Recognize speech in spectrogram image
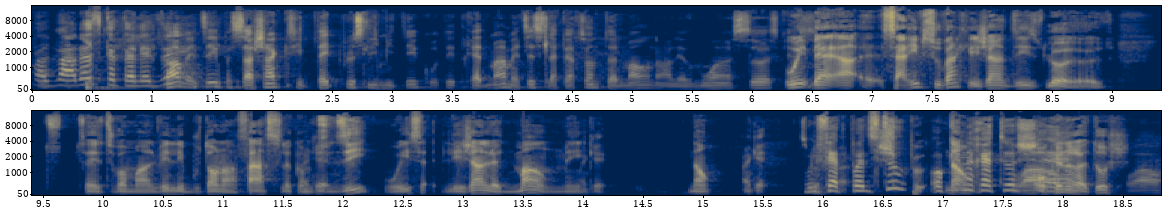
Je me demandais ce que tu allais dire. Non, mais tu sais, sachant que c'est peut-être plus limité côté traitement, mais tu sais, si la personne te demande enlève-moi ça. est-ce que Oui, tu- ben, euh, ça arrive souvent que les gens disent, là, euh, tu, tu sais, tu vas m'enlever les boutons d'en face, là, comme tu dis. Oui, ça- les gens le demandent, mais non. Vous le faites pas du tout? peux- Aucune non. retouche? Wow. euh, Aucune retouche. Wow.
